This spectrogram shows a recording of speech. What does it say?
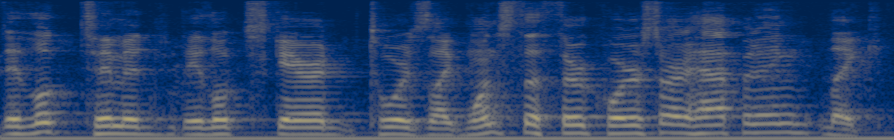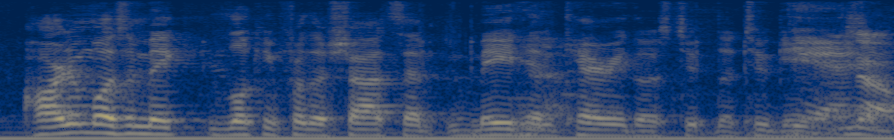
they looked timid. They looked scared towards like once the third quarter started happening. Like Harden wasn't make looking for the shots that made him carry those two the two games. Yeah. No.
